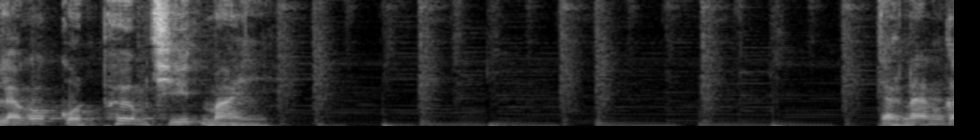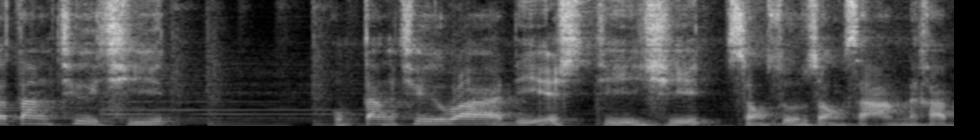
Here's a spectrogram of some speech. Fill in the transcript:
แล้วก็กดเพิ่มชีตใหม่ จากนั้นก็ตั้งชื่อชีตผมตั้งชื่อว่า DHT Sheet 2023 นะครับ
